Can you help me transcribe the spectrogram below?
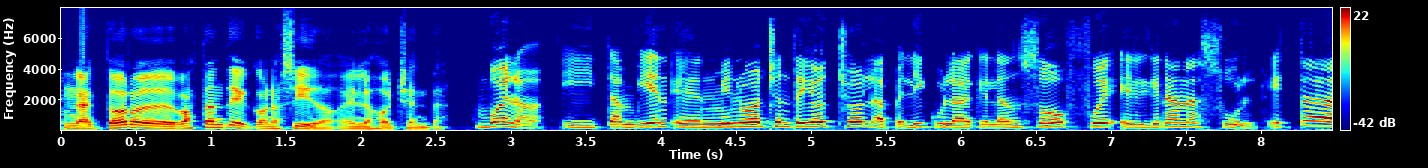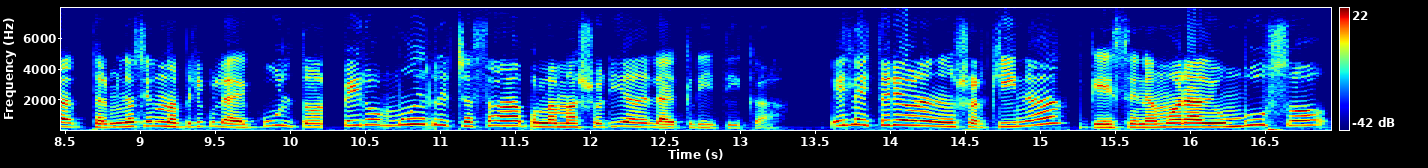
un actor eh, bastante conocido en los 80. Bueno, y también en 1988 la película que lanzó fue El Gran Azul. Esta terminó siendo una película de culto, pero muy rechazada por la mayoría de la crítica. Es la historia de una neoyorquina que se enamora de un buzo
